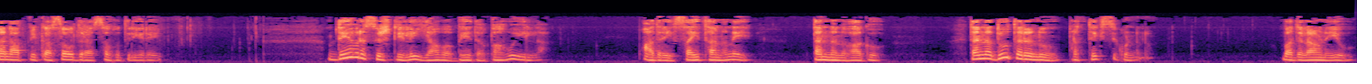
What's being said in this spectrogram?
ಅನಾತ್ಮಿಕ ಸಹೋದರ ಸಹೋದರಿಯರೇ, ದೇವರ ಸೃಷ್ಟಿಯಲ್ಲಿ ಯಾವ ಭೇದ ಭಾವೂ ಇಲ್ಲ. ಆದರೆ ಸೈತಾನನೇ ತನ್ನನ್ನು ಹಾಗೂ ತನ್ನ ದೂತರನ್ನು ಪ್ರತ್ಯೇಕಿಸಿಕೊಂಡನು. ಬದಲಾವಣೆಯು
